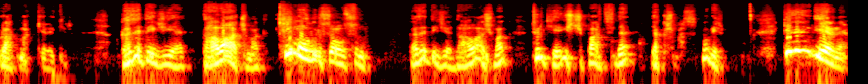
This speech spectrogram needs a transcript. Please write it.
bırakmak gerekir? Gazeteciye dava açmak, kim olursa olsun gazeteciye dava açmak Türkiye İşçi Partisi'ne yakışmaz. Bu bir. Gelelim diğerine.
